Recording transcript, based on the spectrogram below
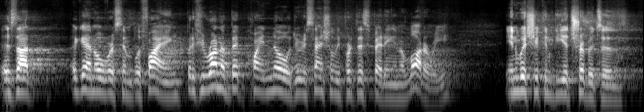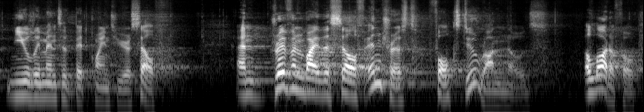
is that, again, oversimplifying, but if you run a Bitcoin node, you're essentially participating in a lottery in which you can be attributed newly minted Bitcoin to yourself. And driven by the self-interest, folks do run nodes. A lot of folks.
